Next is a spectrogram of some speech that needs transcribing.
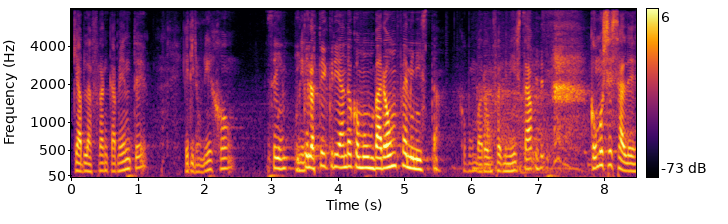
que habla francamente, que tiene un hijo. Sí, y que lo estoy criando como un varón feminista. Como un varón feminista. ¿Cómo se sale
